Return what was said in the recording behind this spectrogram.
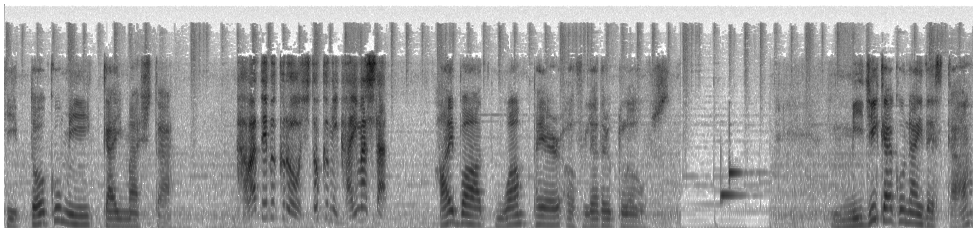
一組買いました。革手袋を一組買いました。I bought one pair of leather gloves. 短くないですか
